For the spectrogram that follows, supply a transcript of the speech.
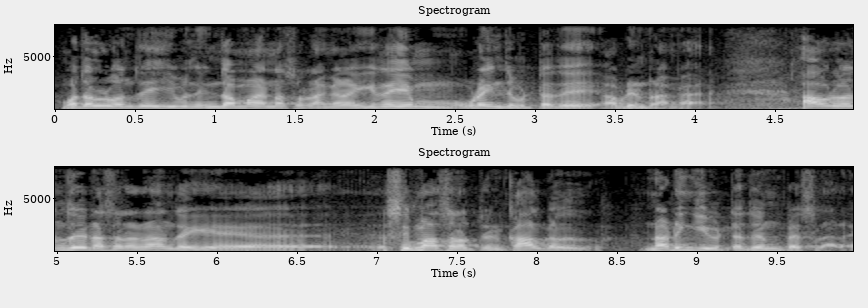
முதல் வந்து இவன் இந்த அம்மா என்ன சொல்கிறாங்க இதயம் உடைந்து விட்டது அப்படின்றாங்க. அவர் வந்து என்ன சொல்கிறாருன்னா அந்த சிம்மாசனத்தின் கால்கள் நடுங்கி விட்டதுன்னு பேசுகிறாரு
